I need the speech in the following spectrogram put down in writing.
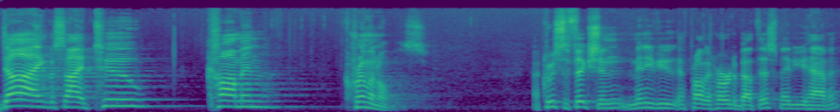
dying beside two common criminals. Now, crucifixion, many of you have probably heard about this, maybe you haven't,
